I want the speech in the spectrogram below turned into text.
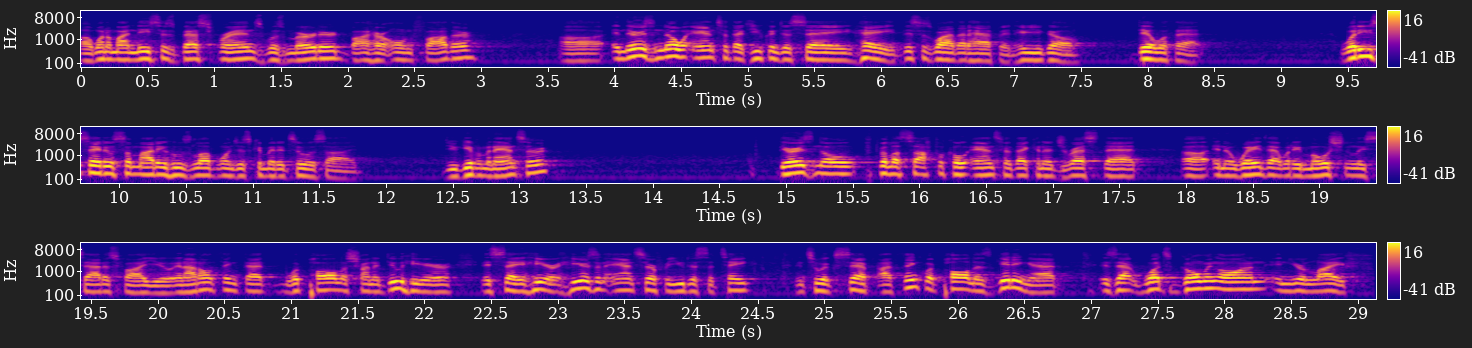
Uh, one of my niece's best friends was murdered by her own father. Uh, and there's no answer that you can just say, hey, this is why that happened. Here you go. Deal with that. What do you say to somebody whose loved one just committed suicide? Do you give them an answer? There is no philosophical answer that can address that uh, in a way that would emotionally satisfy you. And I don't think that what Paul is trying to do here is say, here, here's an answer for you just to take and to accept. I think what Paul is getting at is that what's going on in your life,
